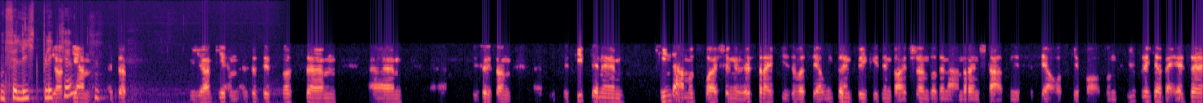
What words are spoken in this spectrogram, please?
und für Lichtblicke? Ja, gern. Also, ja, gern. Also das, was, ähm, ähm, wie soll ich sagen, es gibt eine Kinderarmutsforschung in Österreich, die ist aber sehr unterentwickelt. In Deutschland oder in anderen Staaten ist sie sehr ausgebaut. Und üblicherweise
